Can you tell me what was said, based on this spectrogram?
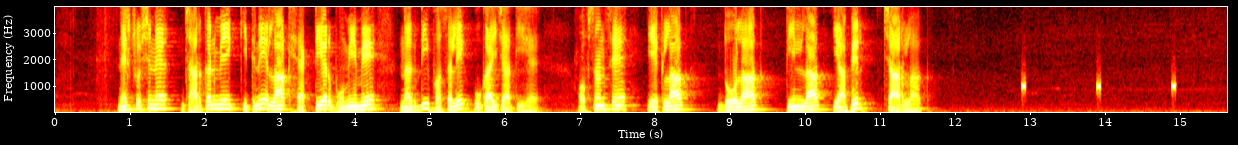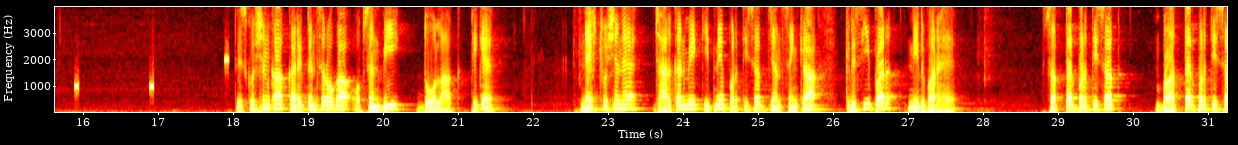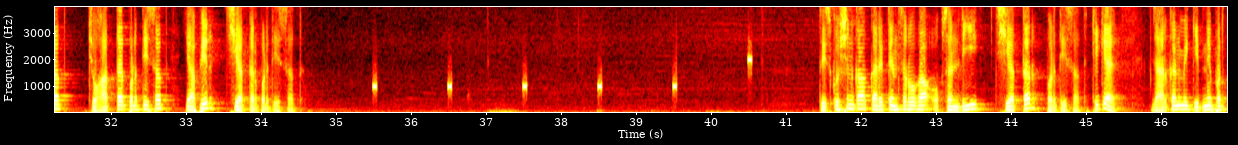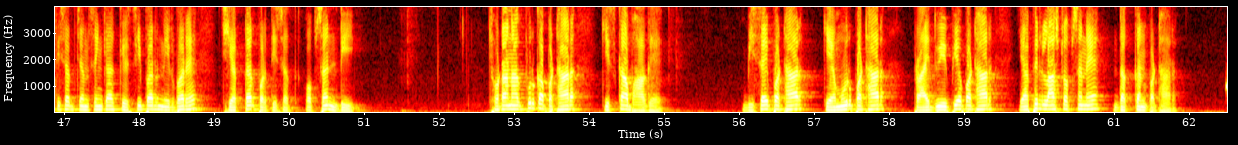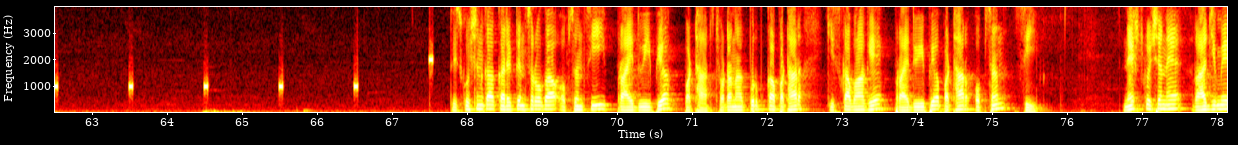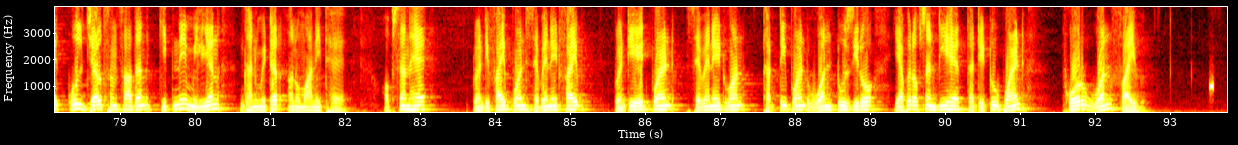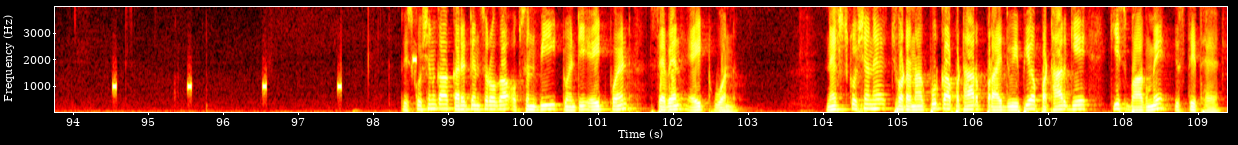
नेक्स्ट क्वेश्चन है, झारखंड में कितने लाख हेक्टेयर भूमि में नकदी फ़सलें उगाई जाती है? ऑप्शन है एक लाख, दो लाख, तीन लाख या फिर चार लाख। तो इस क्वेश्चन का करेक्ट आंसर होगा ऑप्शन बी दो लाख, ठीक है? नेक्स्ट क्वेश्चन है, झारखंड में कितने प्रतिशत जनसंख्या कृषि पर निर्भर है? सत्तर प्रतिशत, बहत्तर प्रतिशत, चौहत्तर प्रतिशत या फिर छिहत्तर प्रतिशत? तो इस क्वेश्चन का करेक्ट आंसर होगा ऑप्शन डी छिहत्तर प्रतिशत, ठीक है? झारखंड में कितने प्रतिशत जनसंख्या कृषि पर निर्भर है? छिहत्तर प्रतिशत ऑप्शन डी छोटा नागपुर का पठार किसका भाग है? विषय पठार, कैमूर पठार, प्रायद्वीपीय पठार या फिर लास्ट ऑप्शन है दक्कन पठार? तो इस क्वेश्चन का करेक्ट आंसर होगा ऑप्शन सी प्रायद्वीपीय पठार। छोटा नागपुर का पठार किसका भाग है? प्रायद्वीपीय पठार ऑप्शन सी नेक्स्ट क्वेश्चन है राज्य में कुल जल संसाधन कितने मिलियन घनमीटर अनुमानित है? ऑप्शन है 25.785, 28.781, 30.120 या फिर ऑप्शन डी है 32.415 तो इस क्वेश्चन का करेक्ट आंसर होगा ऑप्शन बी 28.781 नेक्स्ट क्वेश्चन है, छोटा नागपुर का पठार प्रायद्वीपीय पठार के किस भाग में स्थित है?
